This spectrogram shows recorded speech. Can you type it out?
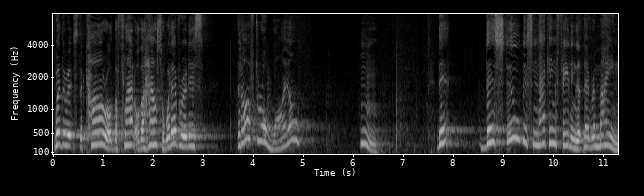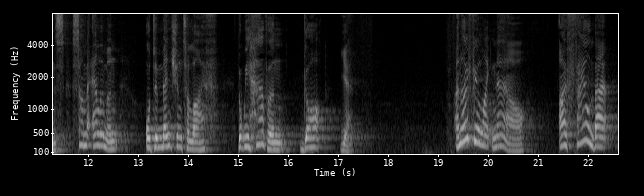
whether it's the car or the flat or the house or whatever it is, that after a while, hmm, there, there's still this nagging feeling that there remains some element or dimension to life that we haven't got yet. And I feel like now I've found that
